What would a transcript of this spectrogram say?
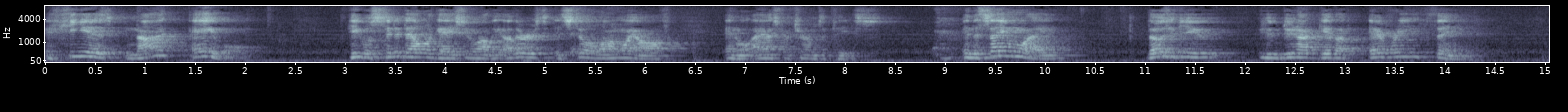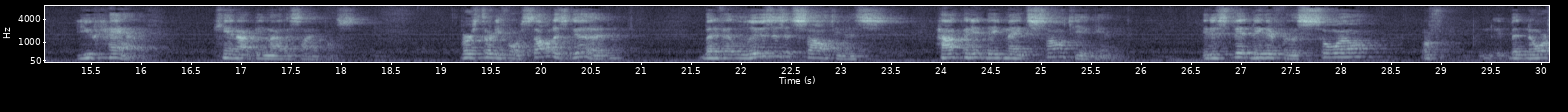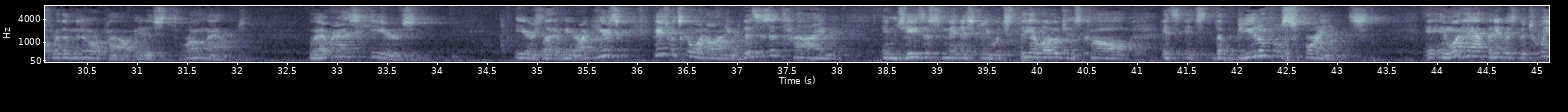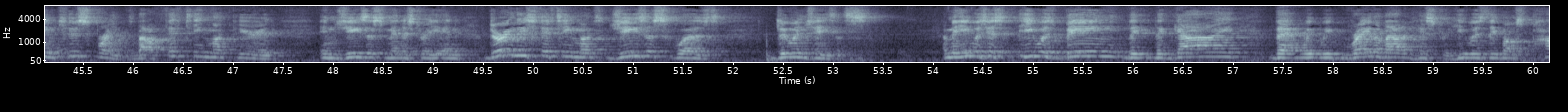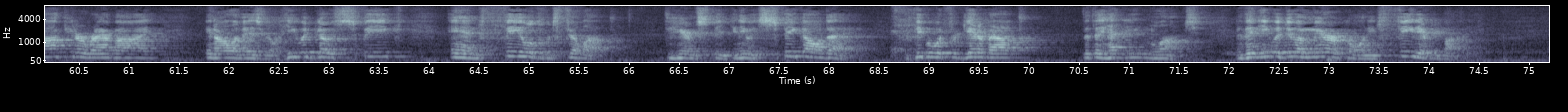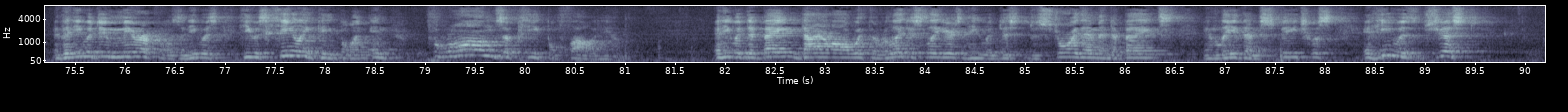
If he is not able, he will send a delegation while the others is still a long way off and will ask for terms of peace. In the same way, those of you who do not give up everything you have cannot be my disciples. Verse 34 Salt is good, but if it loses its saltiness, how can it be made salty again? It is fit neither for the soil or but nor for the manure pile. It is thrown out. Whoever has ears, ears, let him hear. Right, here's, here's what's going on here. This is a time in Jesus' ministry which theologians call it's, it's the beautiful springs. And what happened, it was between two springs, about a 15 month period in Jesus' ministry. And during these 15 months, Jesus was doing Jesus. I mean, he was just, he was being the, the guy that we, we rave about in history. He was the most popular rabbi in all of Israel. He would go speak, and fields would fill up to hear him speak. And he would speak all day. People would forget about that they hadn't eaten lunch. And then he would do a miracle and he'd feed everybody. And then he would do miracles and he was, he was healing people and, and throngs of people followed him. And he would debate and dialogue with the religious leaders and he would just destroy them in debates and leave them speechless. And he was just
